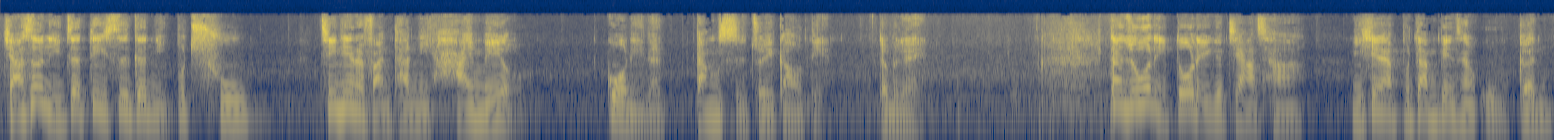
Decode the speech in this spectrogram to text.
假设你这第四根你不出，今天的反弹你还没有过你的当时最高点，对不对？但如果你多了一个价差，你现在不但变成五根，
